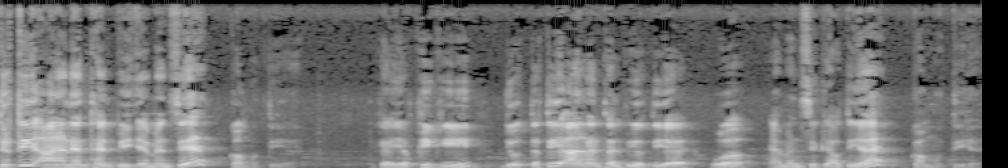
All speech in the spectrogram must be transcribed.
तृतीय आयन एंथैल्पी एम एन से कम होती है। ठीक है? एफ़ की जो तृतीय आयन एंथैल्पी होती है, वह एम एन से क्या होती है? कम होती है।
